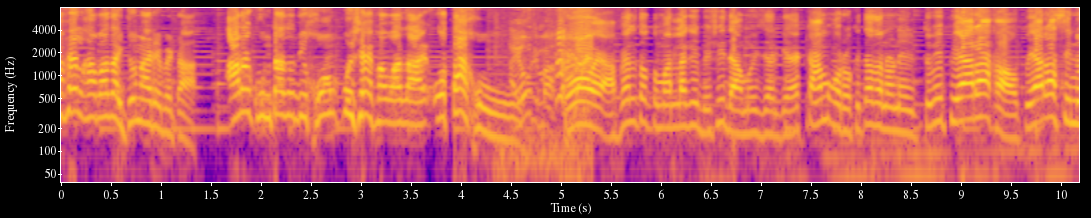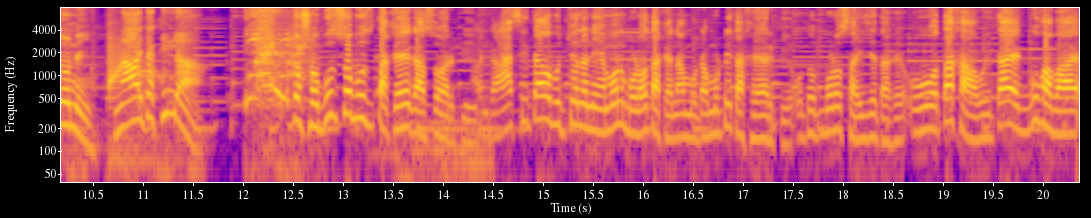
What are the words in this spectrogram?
আপেল খাবা যাইতো না রে বেটা। আরও কোনটা যদি কম পয়সায় পাওয়া যায় ওটা খো। ওই আপেল তো তোমার লাগে বেশি দাম হয়ে যায় এক কাম করো কিতা জানো নি তুমি পেয়ারা খাও পেয়ারা চিনো নি না এটা কিলা। তো সবুজ সবুজ থাকে গাছ আর কি। গাছ ইটাও বুঝছ না এমন বড় থাকে না মোটামুটি থাকে আর কি। অত বড় সাইজে থাকে। ও ওটা খাও ইটা এক গু খাবাই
